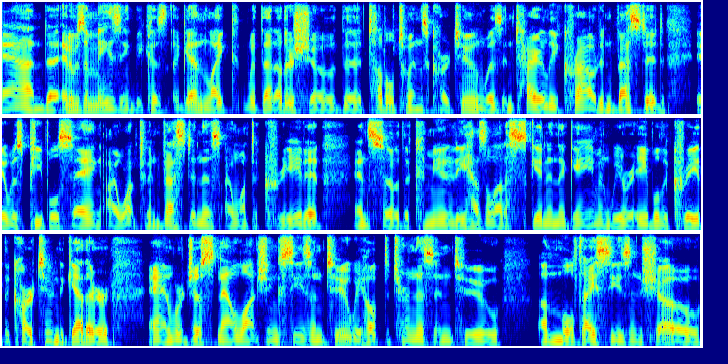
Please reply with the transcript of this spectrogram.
and uh, and it was amazing because again like with that other show the tuttle twins cartoon was entirely crowd invested. It was people saying i want to invest in this. I want to create it. And so the community has a lot of skin in the game and we were able to create the cartoon together. And we're just now launching season two. We hope to turn this into a multi-season show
